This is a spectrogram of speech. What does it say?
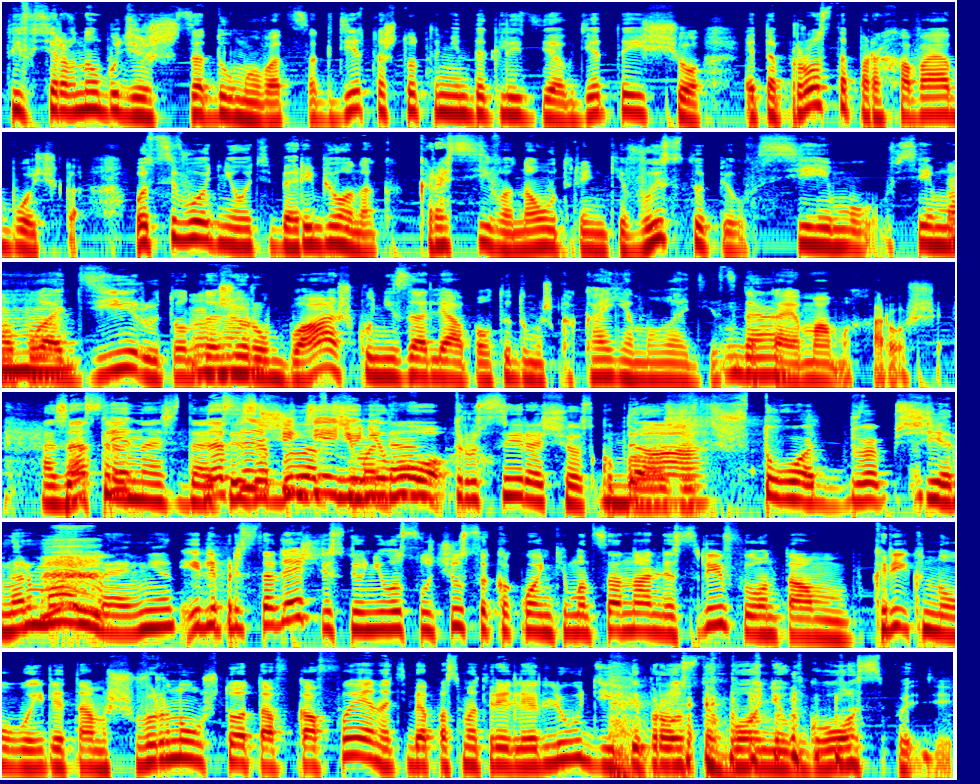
Ты все равно будешь задумываться, где-то что-то не доглядел, где-то еще. Это просто пороховая бочка. Вот сегодня у тебя ребенок красиво на утреннике выступил, все ему, все ему Мгм. аплодируют, он Мгм. даже рубашку не заляпал. Ты думаешь, какая я молодец, Да. какая мама хорошая. А завтра, след- Настя, да, на ты следующий забыла день у него- трусы расческу Да. положить. Что вообще? Нормальная, нет? Или представляешь, если у него случился какой-нибудь эмоциональный срыв, и он там крикнул или там швырнул что-то в кафе, на тебя посмотрели люди, и ты просто понял, господи,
